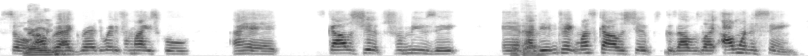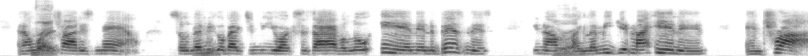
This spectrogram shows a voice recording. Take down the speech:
So I, you- I, graduated from high school. I had scholarships for music, and okay. I didn't take my scholarships because I was like, I want to sing and I want right. to try this now. So let mm-hmm. me go back to New York since I have a little in in the business. You know, I was right. like, let me get my in in and try.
